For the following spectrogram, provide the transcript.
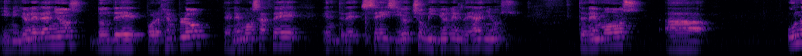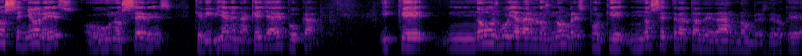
Y millones de años donde, por ejemplo, tenemos hace entre 6 y 8 millones de años, tenemos a unos señores o unos seres que vivían en aquella época y que no os voy a dar los nombres porque no se trata de dar nombres, de lo que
